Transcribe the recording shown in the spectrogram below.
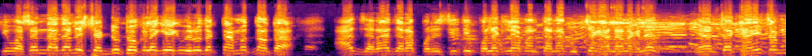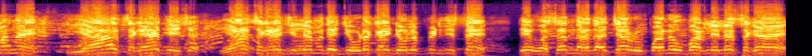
की वसंतदादाने शड्डू ठोकला की एक विरोधक थांबत नव्हता. आज जरा जरा परिस्थिती पलटल्या म्हणताना गुच्छ घालायला लागल्यात यांचा काही संबंध नाही. या सगळ्या देश या सगळ्या जिल्ह्यामध्ये जेवढं काही डेव्हलपमेंट दिसतंय ते वसंतदादाच्या रूपानं उभारलेलं सगळं आहे.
